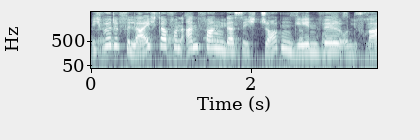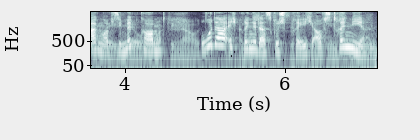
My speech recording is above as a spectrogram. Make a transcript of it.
Ich würde vielleicht davon anfangen, dass ich joggen gehen will und fragen, ob sie mitkommt. Oder ich bringe das Gespräch aufs Trainieren.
